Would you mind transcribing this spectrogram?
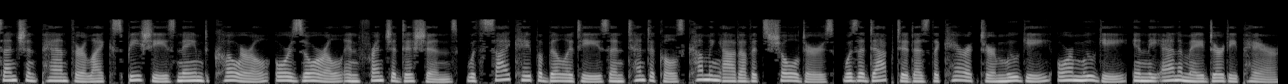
sentient panther-like species named Coeurl or Zoril in French editions, with psi capabilities and tentacles coming out of its shoulders, was adapted as the character Mughi or Mugi in the anime Dirty Pair.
